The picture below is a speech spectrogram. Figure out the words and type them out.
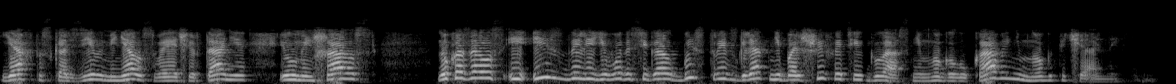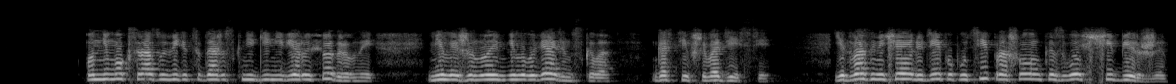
Яхта скользила, меняла свои очертания и уменьшалась, но, казалось, и издали его досягал быстрый взгляд небольших этих глаз, немного лукавый, немного печальный. Он не мог сразу увидеться даже с княгиней Верой Федоровной, милой женой милого Вяземского, гостившей в Одессе. Едва замечая людей по пути, прошел он к извозчей бирже.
